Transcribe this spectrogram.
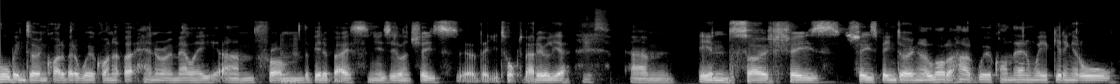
all been doing quite a bit of work on it. But Hannah O'Malley um, from mm-hmm. the Better Base in New Zealand, she's uh, that you talked about earlier. Yes. Um, and so she's she's been doing a lot of hard work on that, and we're getting it all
